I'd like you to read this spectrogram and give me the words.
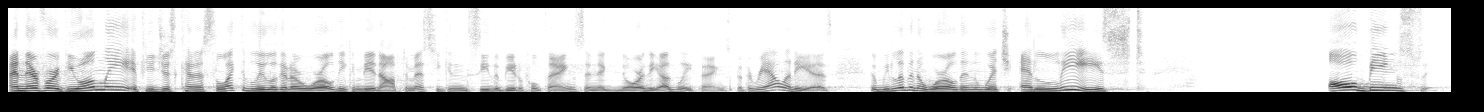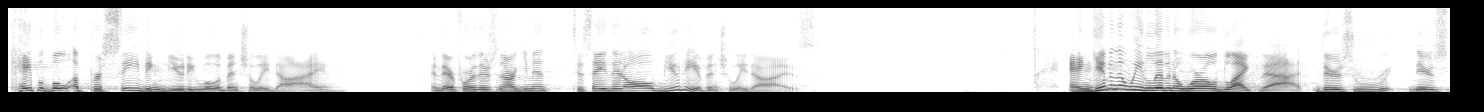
And therefore, if you only, if you just kind of selectively look at our world, you can be an optimist, you can see the beautiful things and ignore the ugly things. But the reality is that we live in a world in which at least all beings capable of perceiving beauty will eventually die. And therefore, there's an argument to say that all beauty eventually dies. And given that we live in a world like that, there's, re- there's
